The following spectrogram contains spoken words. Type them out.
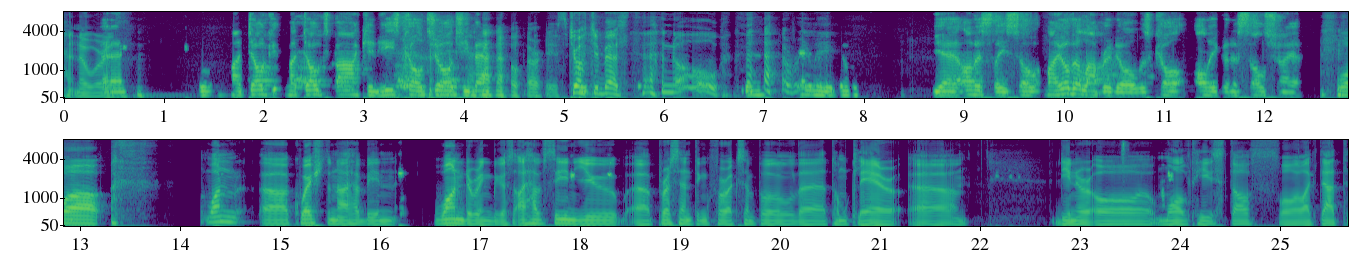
no worries. Uh, my dog, my dog's barking. He's called Georgie Best. no worries. Georgie Best. no, really. Yeah, honestly. So my other Labrador was called Ole Gunnar Solskjaer. Wow. One uh, question I have been wondering because I have seen you uh, presenting, for example, the Tom Clare uh, dinner or Maltese stuff or like that.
